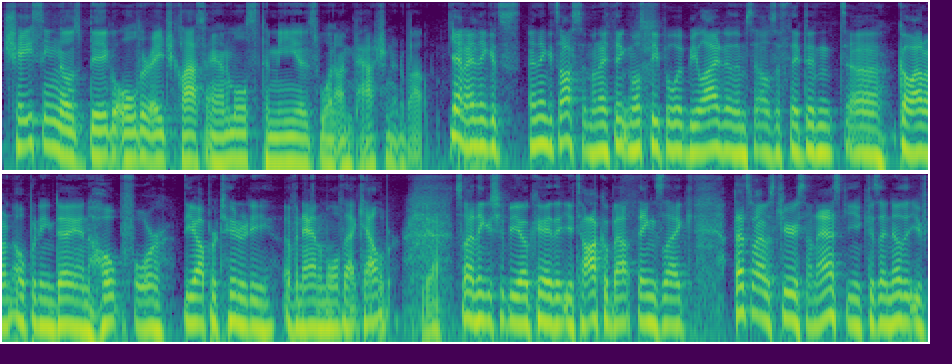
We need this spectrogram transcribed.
chasing those big older age class animals to me is what I'm passionate about. Yeah, and I think it's I think it's awesome, and I think most people would be lying to themselves if they didn't uh, go out on opening day and hope for the opportunity of an animal of that caliber. Yeah. So I think it should be okay that you talk about things like. That's why I was curious on asking you because I know that you've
